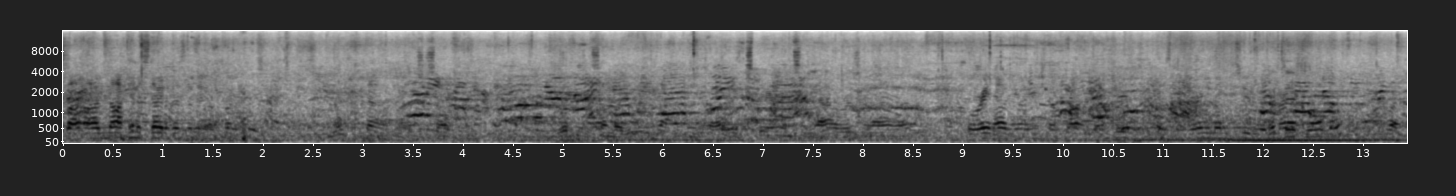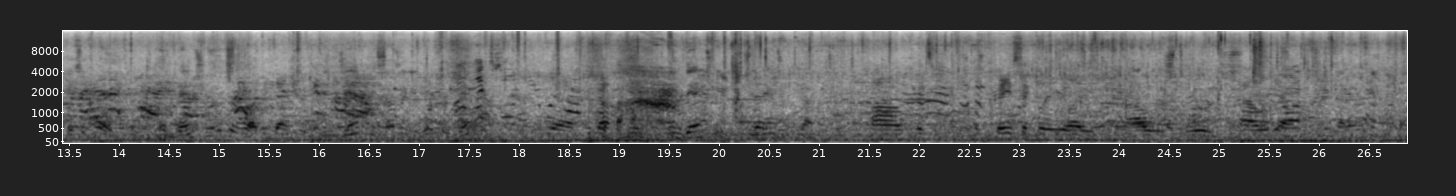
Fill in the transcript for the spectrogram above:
So I'm not going to start a business in October. No. So, looking at somebody, uh, experience and hours and all that. Well, right now the only reason I'm not is because the journeyman to What's that called though? What? What's it called? Indentured or what? Indentured. Indent, it sounds like you work for Indent. Yeah. No. Indentured. Indentured, yeah. Um, it's basically like Hours towards. yeah.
